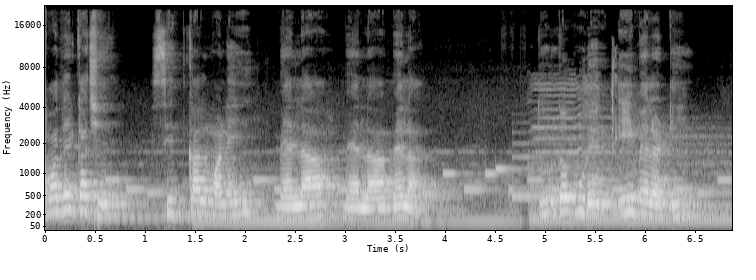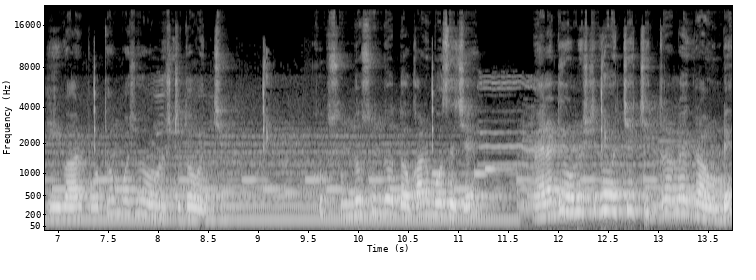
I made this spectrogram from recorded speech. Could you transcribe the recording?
আমাদের কাছে শীতকাল মানেই মেলা মেলা মেলা। দুর্গাপুরের এই মেলাটি এবার প্রথম বছর অনুষ্ঠিত হচ্ছে। খুব সুন্দর সুন্দর দোকান বসেছে। মেলাটি অনুষ্ঠিত হচ্ছে চিত্রালয় গ্রাউন্ডে।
